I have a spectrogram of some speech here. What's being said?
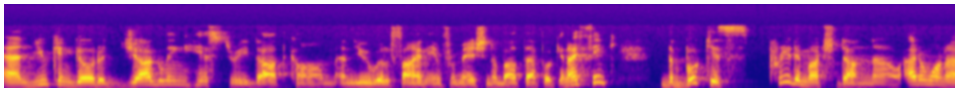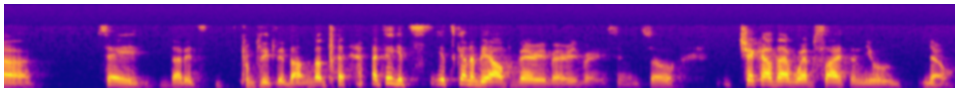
And you can go to jugglinghistory.com and you will find information about that book. And I think the book is pretty much done now. I don't want to say that it's completely done, but I think it's it's going to be out very, very, very soon. So check out that website and you'll know.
